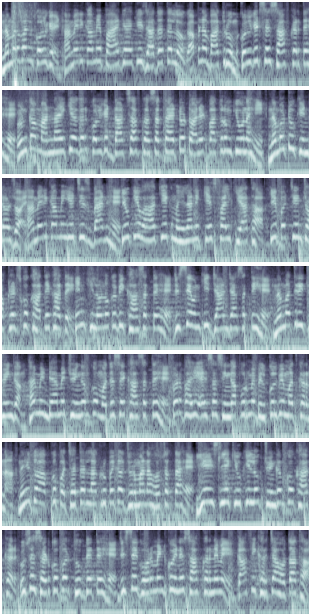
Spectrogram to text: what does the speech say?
नंबर वन कोलगेट अमेरिका में पाया गया है कि ज़्यादातर लोग अपना बाथरूम कोलगेट से साफ़ करते हैं। उनका मानना है कि अगर कोलगेट दांत साफ़ कर सकता है तो टॉयलेट बाथरूम क्यों नहीं? Number two Kinder Joy America में ये चीज़ बैन है, क्योंकि वहाँ की एक महिला ने केस फ़ाइल किया था कि बच्चे इन चॉकलेट्स को खाते खाते इन खिलौनों को भी खा सकते हैं, जिससे उनकी जान जा सकती है। नंबर थ्री च्युइंगम हम इंडिया में च्युइंगम को मज़े से खा सकते हैं, पर भाई ऐसा सिंगापुर में बिल्कुल भी मत करना, नहीं तो आपको पचहत्तर लाख रूपए का जुर्माना हो सकता है। ये इसलिए क्यूँकी लोग च्युइंगम को खाकर उसे सड़कों पर थूक देते हैं, जिससे गवर्नमेंट को इन्हें साफ़ करने में काफ़ी खर्चा होता था।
